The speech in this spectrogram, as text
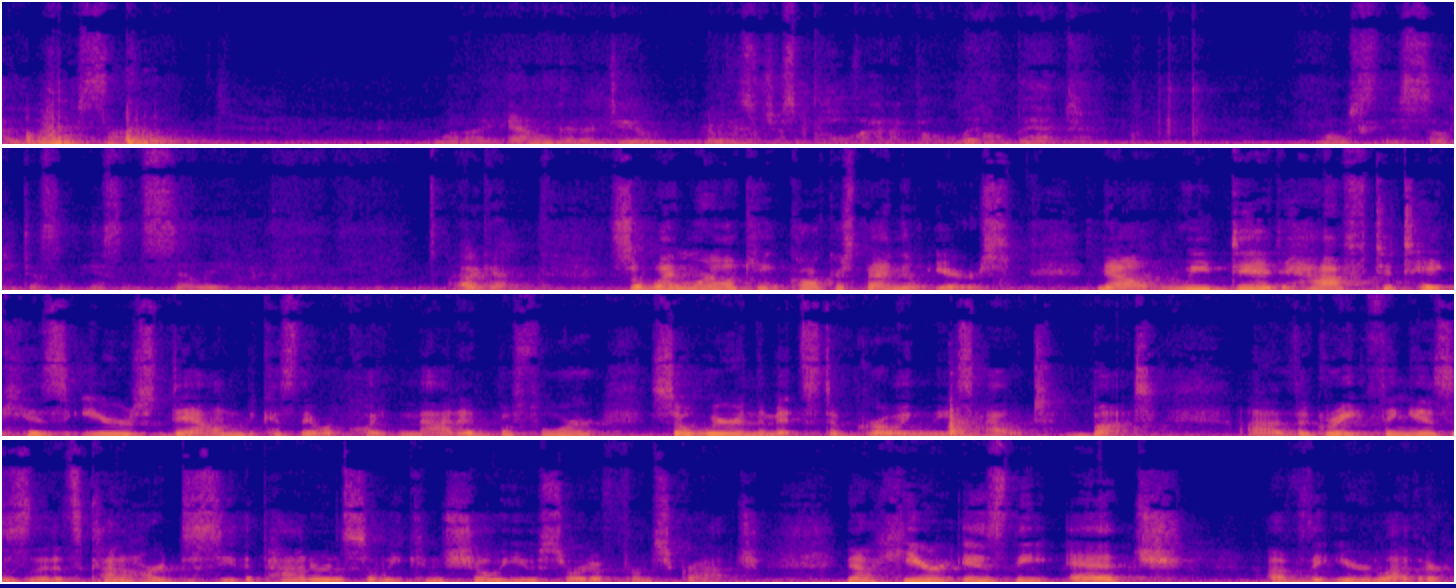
hello son. What I am gonna do is just pull up a little bit, mostly so he doesn't isn't silly. Okay, so when we're looking at Cocker Spaniel ears, now we did have to take his ears down because they were quite matted before, so we're in the midst of growing these out. But uh, the great thing is, is that it's kind of hard to see the pattern, so we can show you sort of from scratch. Now here is the edge of the ear leather,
